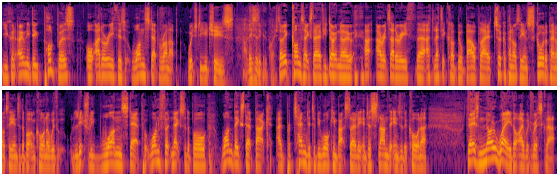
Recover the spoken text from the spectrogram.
You can only do Pogba's or Aduriz's one-step run-up. Which do you choose? Oh, this is a good question. So, in context there, if you don't know, Aritz Aduriz, the Athletic Club Bilbao player, took a penalty and scored a penalty into the bottom corner with literally one step, put one foot next to the ball, one big step back, and pretended to be walking back slowly and just slammed it into the corner. There's no way that I would risk that.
